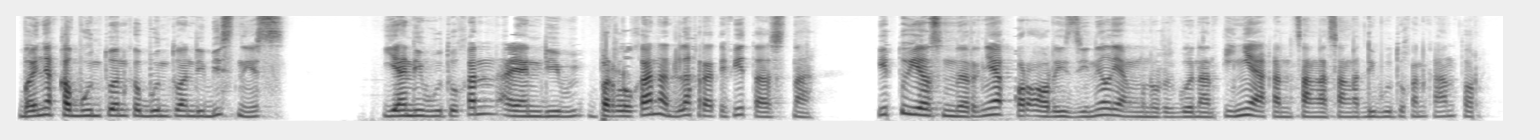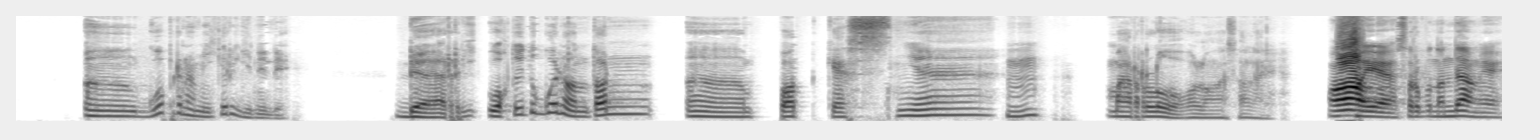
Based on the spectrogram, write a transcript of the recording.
banyak kebuntuan-kebuntuan di bisnis yang dibutuhkan eh, yang diperlukan adalah kreativitas. Nah, itu yang sebenarnya core original yang menurut gue nantinya akan sangat-sangat dibutuhkan kantor. gue pernah mikir gini deh. Dari waktu itu gue nonton eh, podcastnya Hmm? Marlo kalau nggak salah ya. Oh ya, seru penendang ya.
